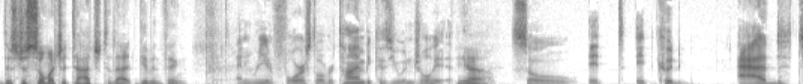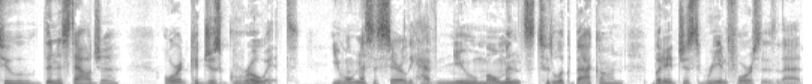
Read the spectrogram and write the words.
there's just so much attached to that given thing. And reinforced over time because you enjoy it. Yeah. So it it could add to the nostalgia or it could just grow it you won't necessarily have new moments to look back on but it just reinforces that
